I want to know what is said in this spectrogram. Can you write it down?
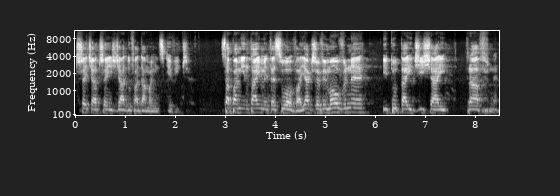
Trzecia część dziadów Adama Mickiewicza. Zapamiętajmy te słowa, jakże wymowne i tutaj dzisiaj trafne.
